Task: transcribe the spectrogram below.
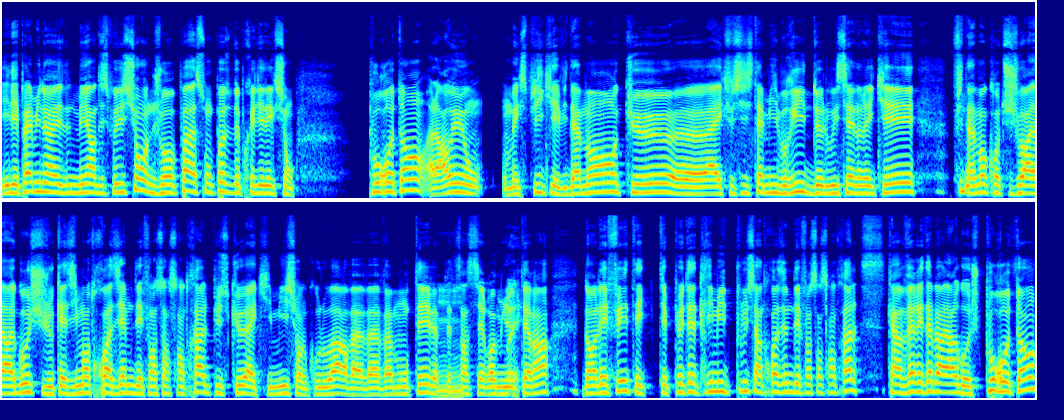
il n'est pas mis dans les meilleures dispositions. On ne joue pas à son poste de prédilection. Pour autant, alors oui, on, on m'explique évidemment que euh, avec ce système hybride de Luis Enrique, finalement, quand tu joues arrière gauche, tu joues quasiment troisième défenseur central, puisque Hakimi sur le couloir va, va, va monter, va peut-être Mhm. s'insérer au milieu Ouais. de terrain. Dans les faits, tu es, peut-être limite plus un troisième défenseur central qu'un véritable arrière gauche. Pour autant,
